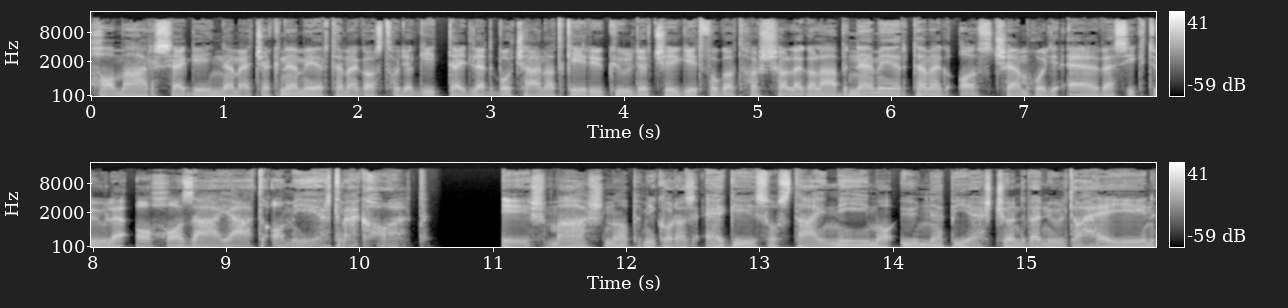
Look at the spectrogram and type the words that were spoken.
Ha már szegény nemecsek nem érte meg azt, hogy a gittegylet bocsánat kérő küldöttségét fogadhassa, legalább nem érte meg azt sem, hogy elveszik tőle a hazáját, amiért meghalt. És másnap, mikor az egész osztály néma ünnepies csöndben ült a helyén,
